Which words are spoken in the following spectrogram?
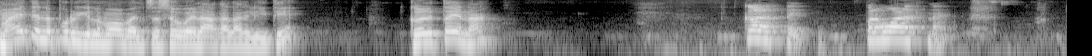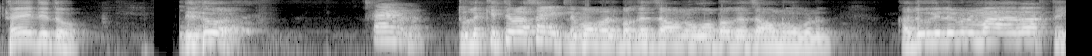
माहिती आहे ना पोरगीला मोबाईलचं सवय लागा लागली ती? कळतंय ना? कळतंय. पण वळत नाही. हे देतो देतो काय म्हणून तुला किती वेळा सांगितलं मोबाईल बघत जाऊ नको बघत जाऊ नको म्हणून? का दोघीला म्हणून मारायला लागतंय?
